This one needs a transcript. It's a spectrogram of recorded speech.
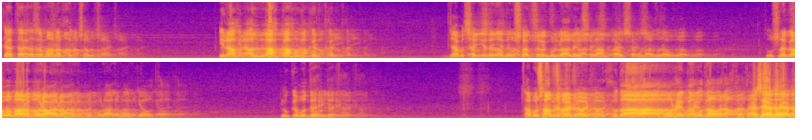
کہتا تھا، زمانہ خود چل رہا ہے۔ الہ اللہ کا منکر تھا۔ جب سیدنا موسیٰ کلیم اللہ علیہ السلام کا اس سے مناظرہ ہوا، تو اس نے کہا، وما رب العالمین؟ رب العالمین کیا ہوتا ہے؟ کیونکہ وہ دہریہ تھا۔ اب وہ سامنے بیٹھا ہوا ہے اور خدا ہونے کا وہ دعویٰ رکھتا تھا ایسے ہے نا؟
